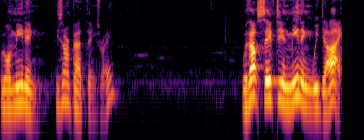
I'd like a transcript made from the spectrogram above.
We want meaning. These aren't bad things, right? Without safety and meaning, we die.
